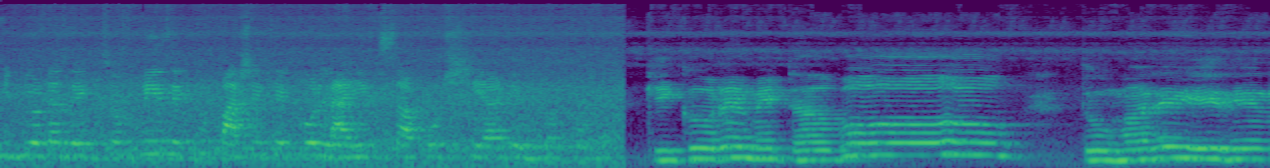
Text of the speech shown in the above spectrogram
ভিডিওটা দেখছ প্লিজ একটু পাশে থেকো লাইক সাপোর্ট শেয়ার এগুলো করো। কি করে মেটাবো? তোমার ঋণ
